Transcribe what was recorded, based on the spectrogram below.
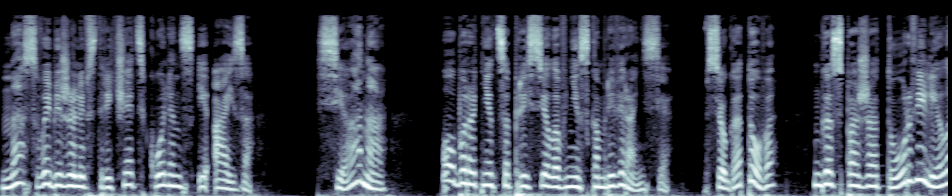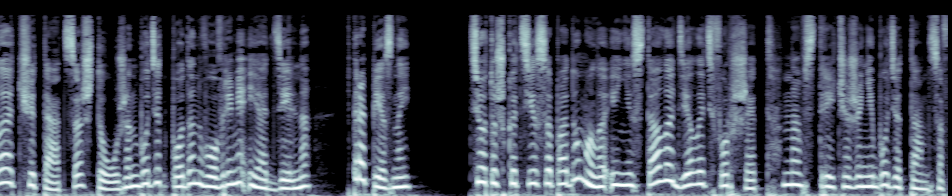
нас выбежали встречать Коллинз и Айза. «Сиана!» Оборотница присела в низком реверансе. «Все готово. Госпожа Тур велела отчитаться, что ужин будет подан вовремя и отдельно, в трапезной. Тетушка Тиса подумала и не стала делать фуршет. На встрече же не будет танцев.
